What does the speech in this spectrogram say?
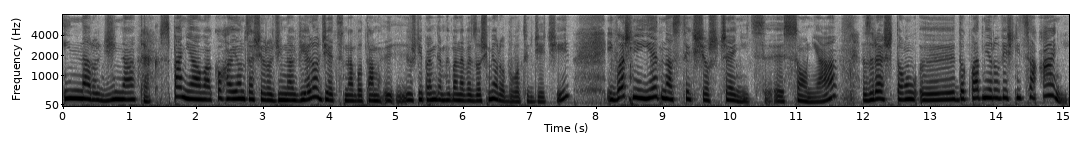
inna rodzina, Tak. wspaniała, kochająca się rodzina, wielodzietna, bo tam y, już nie pamiętam, chyba nawet z ośmioro było tych dzieci. I właśnie jedna z tych siostrzenic, y, Sonia, zresztą y, dokładnie rówieśnica Ani.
